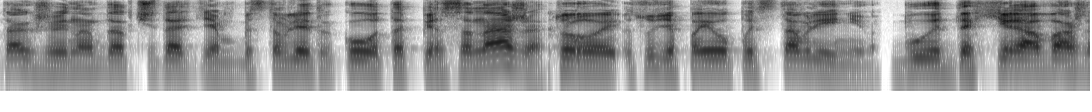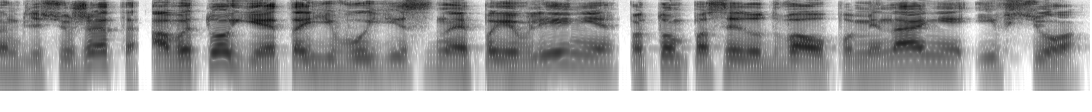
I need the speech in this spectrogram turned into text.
Также иногда читателям представляют какого-то персонажа, который, судя по его представлению, будет дохера важным для сюжета, а в итоге это его единственное появление, потом последуют два упоминания и все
